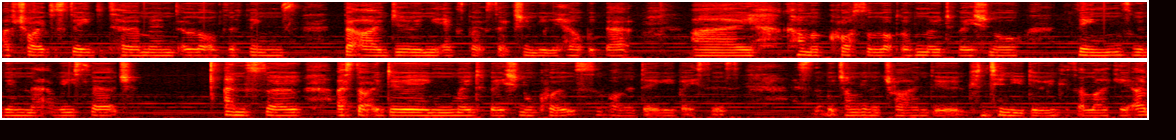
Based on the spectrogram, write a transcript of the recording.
I've tried to stay determined. A lot of the things that I do in the expert section really help with that. I come across a lot of motivational things within that research and so I started doing motivational quotes on a daily basis which I'm going to try and do continue doing because I like it. I,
